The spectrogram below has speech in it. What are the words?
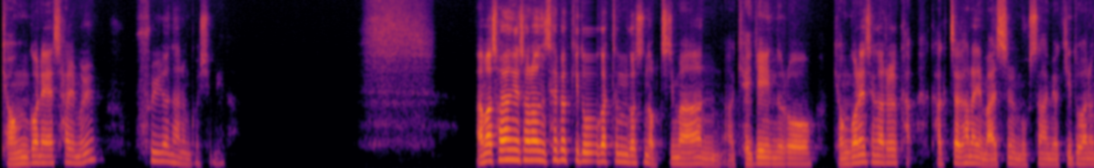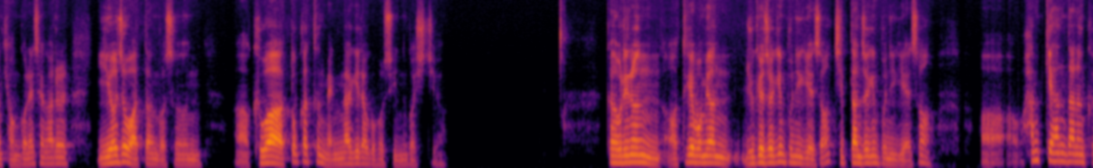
경건의 삶을 훈련하는 것입니다. 아마 서양에서는 새벽 기도 같은 것은 없지만 아, 개개인으로 경건의 생활을 가, 각자가 하나님의 말씀을 묵상하며 기도하는 경건의 생활을 이어져 왔던 것은 어, 그와 똑같은 맥락이라고 볼 수 있는 것이지요. 그러니까 우리는 어떻게 보면 유교적인 분위기에서 집단적인 분위기에서 어, 함께 한다는 그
